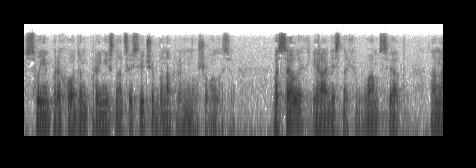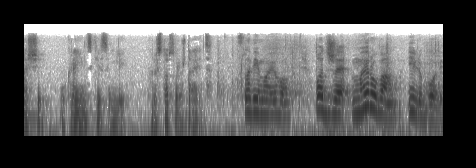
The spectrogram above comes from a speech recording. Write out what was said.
своїм приходом приніс на цей світ, щоб вона примножувалася. Веселих і радісних вам свят на нашій українській землі. Христос рождається. Славімо Його. Отже, миру вам і любові.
